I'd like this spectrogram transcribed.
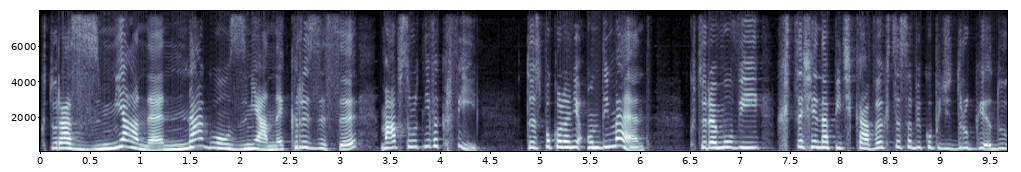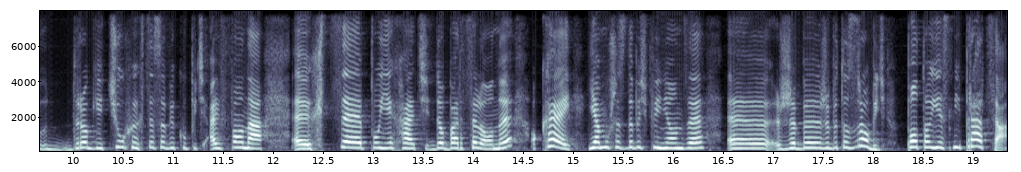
która zmianę, nagłą zmianę, kryzysy ma absolutnie we krwi. To jest pokolenie on demand, które mówi: chcę się napić kawy, chcę sobie kupić drogie ciuchy, chcę sobie kupić iPhone'a, e, chcę pojechać do Barcelony. Okej, okay, ja muszę zdobyć pieniądze, e, żeby, żeby to zrobić. Po to jest mi praca.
